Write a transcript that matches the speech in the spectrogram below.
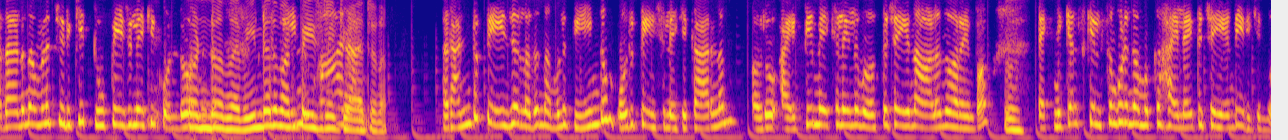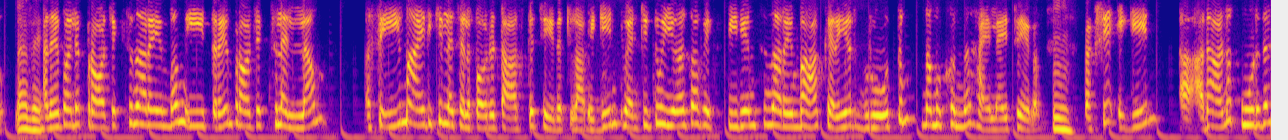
അതാണ് നമ്മൾ ചുരുക്കി ടു പേജിലേക്ക് കൊണ്ടുപോകുന്നത് വീണ്ടും പേജിലേക്ക് മാറ്റണം. രണ്ട് പേജ് ഉള്ളത് നമ്മൾ വീണ്ടും ഒരു പേജിലേക്ക് കാരണം ഒരു ഐ ടി മേഖലയിൽ വർക്ക് ചെയ്യുന്ന ആളെന്ന് പറയുമ്പോൾ ടെക്നിക്കൽ സ്കിൽസും കൂടി നമുക്ക് ഹൈലൈറ്റ് ചെയ്യേണ്ടിയിരിക്കുന്നു. അതേപോലെ പ്രോജക്ട്സ് എന്ന് പറയുമ്പം ഈ ഇത്രയും പ്രോജക്ട്സിലെല്ലാം സെയിം ആയിരിക്കില്ല ചിലപ്പോൾ ഒരു ടാസ്ക് ചെയ്തിട്ടുള്ള again twenty two years of experience എന്ന് പറയുമ്പോൾ ആ കരിയർ ഗ്രോത്തും നമുക്കൊന്ന് ഹൈലൈറ്റ് ചെയ്യണം. പക്ഷെ എഗെയിൻ അതാണ് കൂടുതൽ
